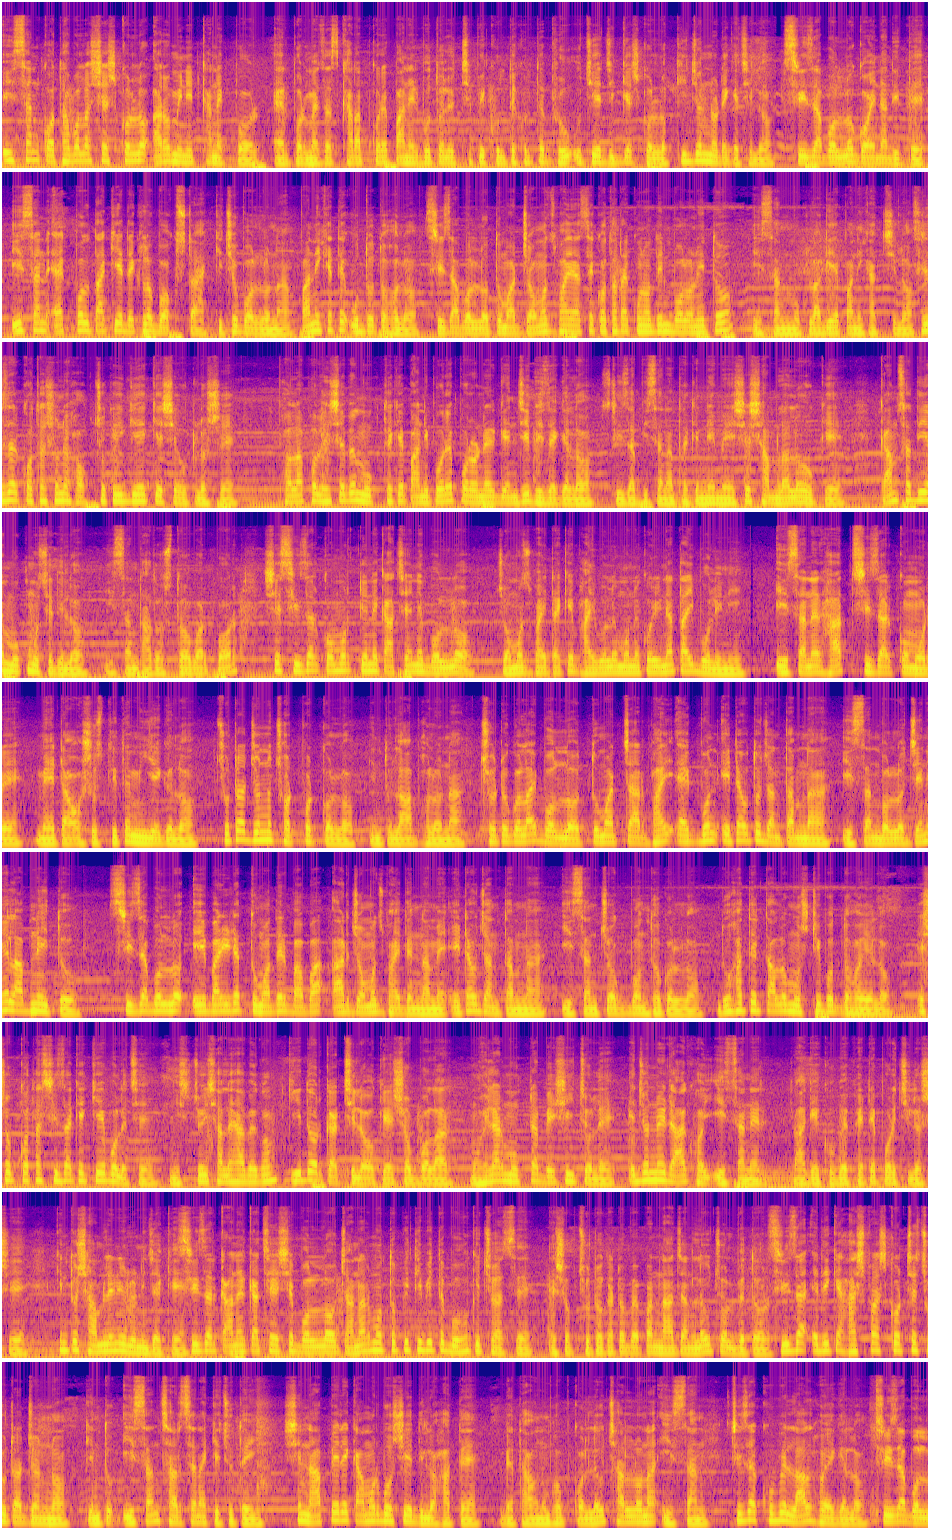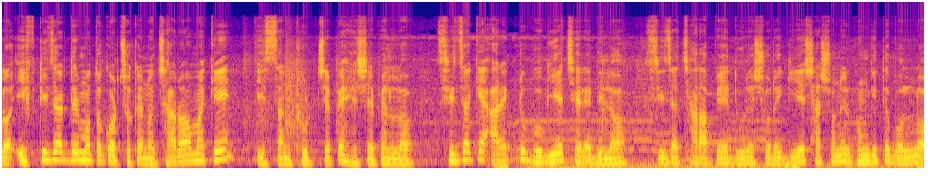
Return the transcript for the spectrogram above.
ইহসান কথা বলা শেষ করল আরও মিনিট খানেক পর। এরপর মেজাজ খারাপ করে পানির বোতলের ছিপি খুলতে খুলতে ভ্রু উঁচিয়ে জিজ্ঞেস করল, কি জন্য ডেকেছিল? সৃজা বলল, গয়না দিতে। ইহসান এক পল তাকিয়ে দেখল বক্সটা, কিছু বলল না। পানি খেতে উদ্যত হলো। সৃজা বলল, তোমার যমজ ভাই আছে, কথাটা কোনোদিন বলনি তো? ইহসান মুখ লাগিয়ে পানি খাচ্ছিল। সৃজার কথা শুনে হকচকে গিয়ে কেসে উঠল সে। ফলাফল হিসেবে মুখ থেকে পানি পড়ে পরনের গেঞ্জি ভিজে গেল। সৃজা বিছানা থেকে নেমে এসে সামলালো ওকে। গামছা দিয়ে মুখ মুছে দিল। ঈশান ধাতস্থ হবার পর সে সৃজার কোমর টেনে কাছে এনে বলল যমজ ভাইটাকে ভাই বলে মনে করি না, তাই বলিনি। ঈশানের হাত সৃজার কোমরে। মেয়েটা অস্বস্তিতে মিয়ে গেল। ছোটার জন্য ছটফট করল, কিন্তু লাভ হলো না। ছোট গলায় বলল, তোমার চার ভাই, এক বোন, এটাও তো জানতাম না। ঈশান বলল, জেনে লাভ নেই তো। সৃজা বলল, এ বাড়িটা তোমাদের বাবা আর যমজ ভাইদের নামে। এটাও জানতাম না। ঈশান চোখ বন্ধ করল। দু হাতের তালো মুষ্টিবদ্ধ হয়ে এলো। এসব কথা সৃজাকে কে বলেছে? নিশ্চয়ই সালেহা বেগম? কি দরকার ছিল ওকে এসব বলার? মহিলার মুখটা বেশিই চলে। এজন্যই রাগ হয় ঈশানের। রাগে খুবই ফেটে পড়েছিল সে, কিন্তু সামলে নিল নিজেকে। সৃজার কানের কাছে এসে বলল, জানার মতো পৃথিবীতে বহু কিছু আছে, এসব ছোটখাটো ব্যাপার না জানলেও চলবে তোর। সৃজা এদিকে হাসফাস করছে ছুটার জন্য, কিন্তু ঈশান ছাড়ছে না কিছুতেই। সে না পেরে কামড় বসিয়ে দিল হাতে। ব্যথা অনুভব করলেও ছাড়লো না ঈশান সৃজা খুবই লাল হয়ে গেল। সৃজা বলল ইফটিজারদের মতো করছ কেন? ছাড়ো আমাকে। ঈশান ঠুট চেপে হেসে ফেলল। সৃজাকে আরেকটু ভুগিয়ে ছেড়ে দিল। সৃজা ছাড়া পেয়ে দূরে সরে গিয়ে শাসনের ভঙ্গিতে বলল,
